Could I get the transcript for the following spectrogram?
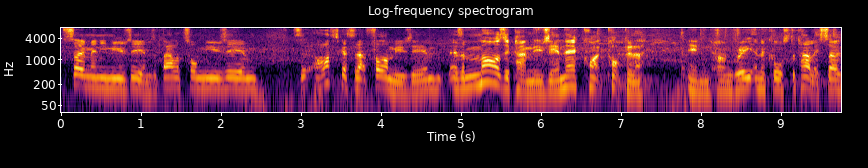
so many museums, a Balaton museum, so I'll have to go to that farm museum. There's a marzipan museum, they're quite popular in Hungary, and of course the palace. So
